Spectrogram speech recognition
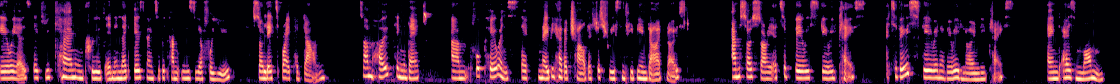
areas that you can improve in and that is going to become easier for you. So let's break it down. So I'm hoping that um, for parents that maybe have a child that's just recently been diagnosed, I'm so sorry. It's a very scary place. It's a very scary and a very lonely place. And as mom,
